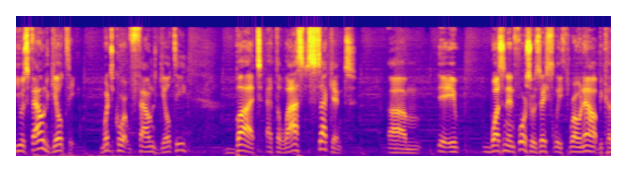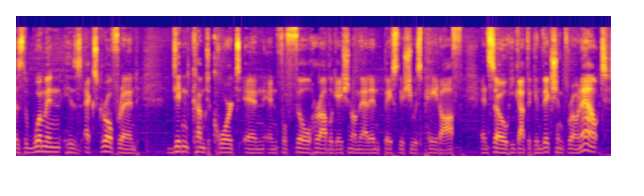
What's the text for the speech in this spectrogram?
he was found guilty. Went to court, found guilty, but at the last second, um, it, it wasn't enforced. It was basically thrown out because the woman, his ex girlfriend, didn't come to court and and fulfill her obligation on that end. Basically, she was paid off, and so he got the conviction thrown out,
